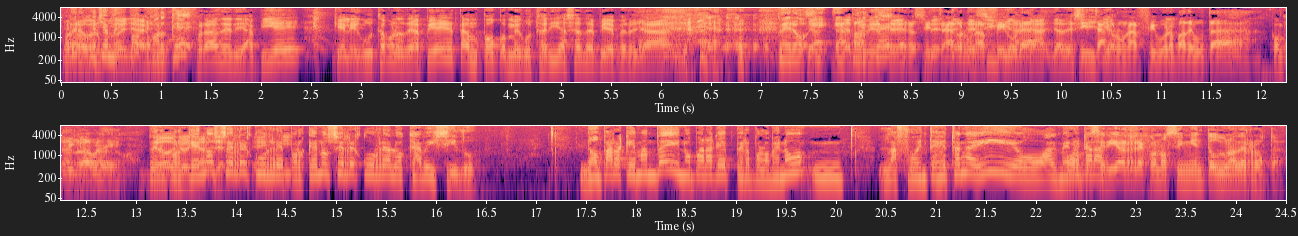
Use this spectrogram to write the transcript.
Pero escúchame, ya es ¿por un qué? cofrade de a pie, que le gusta, bueno, de a pie tampoco, me gustaría ser de a pie, pero ya... ya- Pero, Ya- ¿y- y ya por qué? Pero si está de- con de una silla, figura, ya- ya de si está silla. con una figura para debutar, complicado. No, no, ¿eh? no, no. Pero Yo- ¿por qué no ya- se recurre? y- ¿Por qué no se recurre a los que habéis sido? No para que mandéis, no para que, pero por lo menos mm, las fuentes están ahí o al menos Porque para. sería el reconocimiento de una derrota.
